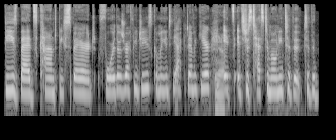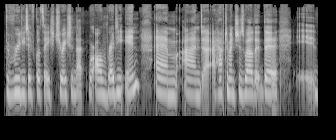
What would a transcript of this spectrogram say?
these beds can't be spared for those refugees coming into the academic year, yeah. it's it's just testimony to the to the, the really difficult situation that we're already in. Um, and I have to mention as well that the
